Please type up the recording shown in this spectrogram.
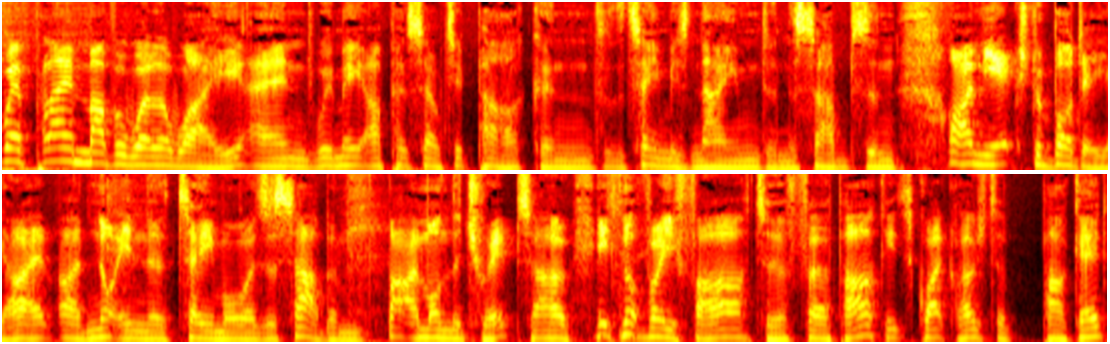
We're playing Motherwell away, and we meet up at Celtic Park, and the team is named and the subs, and I'm the extra body. I, am not in the team or as a sub, and, but I'm on the trip, so it's not very far to Fir Park. It's quite close to Parkhead,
